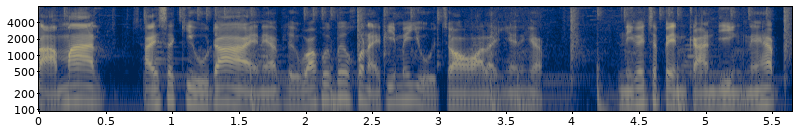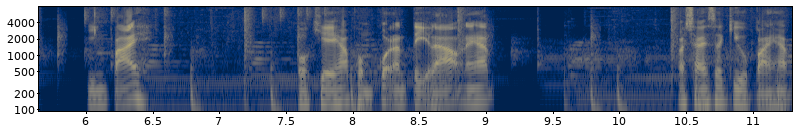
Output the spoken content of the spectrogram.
สามารถใช้สกิลได้นะครับ หรือว่าเพื่อนๆคนไหนที่ไม่อยู่จออะไรเงี้ยนะครับ นี้ก็จะเป็นการยิงนะครับ ยิงไป โอเคครับ ผมกดอันติแล้วนะครับ ก็ใช้สกิลไปครับ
